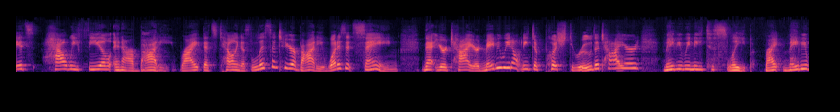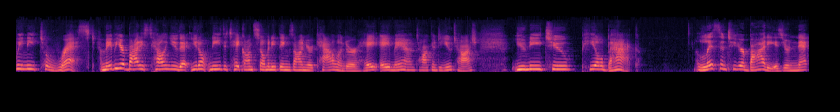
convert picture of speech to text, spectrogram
It's how we feel in our body, right? That's telling us, listen to your body. What is it saying that you're tired? Maybe we don't need to push through the tired. Maybe we need to sleep, right? Maybe we need to rest. Maybe your body's telling you that you don't need to take on so many things on your calendar. Hey, amen, talking to you, Tosh. You need to peel back Listen to your body. Is your neck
